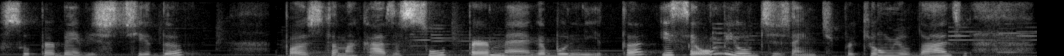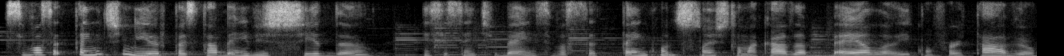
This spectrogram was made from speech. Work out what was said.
super bem vestida, pode ter uma casa super mega bonita e ser humilde, gente, porque humildade Se você tem dinheiro para estar bem vestida e se sentir bem, se você tem condições de ter uma casa bela e confortável,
